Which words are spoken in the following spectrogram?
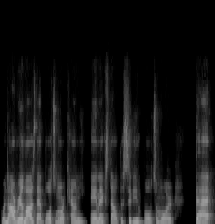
when I realized that Baltimore County annexed out the city of Baltimore, that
